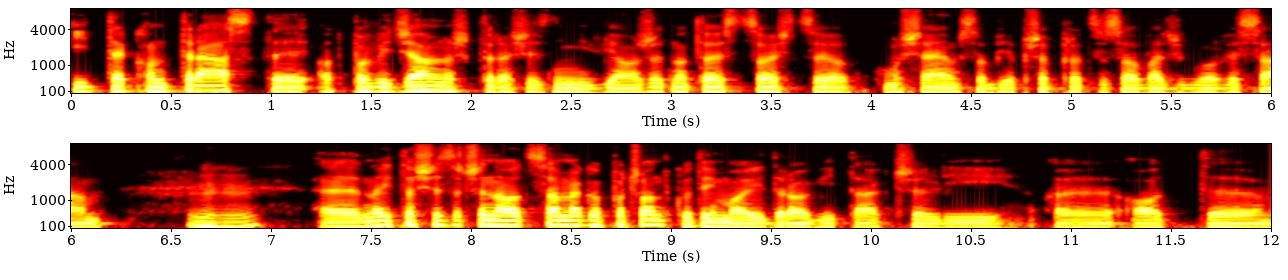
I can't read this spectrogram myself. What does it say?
I te kontrasty, odpowiedzialność, która się z nimi wiąże, no to jest coś, co musiałem sobie przeprocesować w głowie sam. Mhm. E, no i to się zaczyna od samego początku tej mojej drogi, tak, czyli e, od e,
